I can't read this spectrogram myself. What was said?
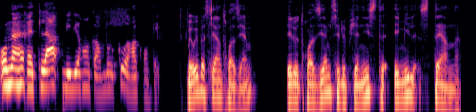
On arrête là, mais il y aura encore beaucoup à raconter. Mais oui, parce qu'il y a un troisième. Et le troisième, c'est le pianiste Émile Stern.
